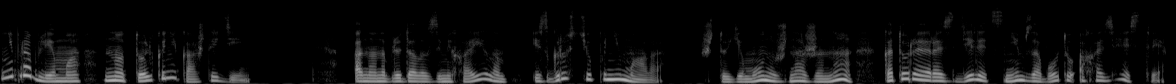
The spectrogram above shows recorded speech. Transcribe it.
Не проблема, но только не каждый день. Она наблюдала за Михаилом и с грустью понимала, что ему нужна жена, которая разделит с ним заботу о хозяйстве.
